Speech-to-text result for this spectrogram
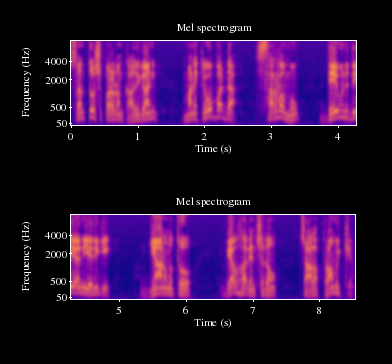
సంతోషపడడం కాదుగాని మనకివ్వబడ్డ సర్వము దేవునిదే అని ఎరిగి జ్ఞానముతో వ్యవహరించడం చాలా ప్రాముఖ్యం.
